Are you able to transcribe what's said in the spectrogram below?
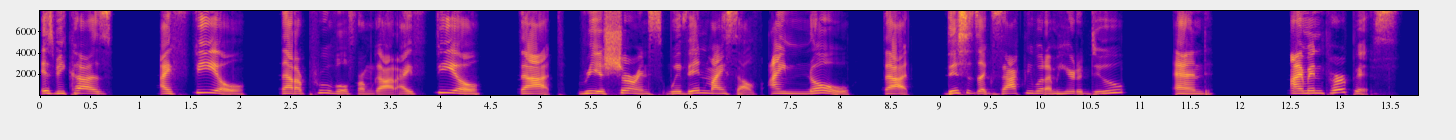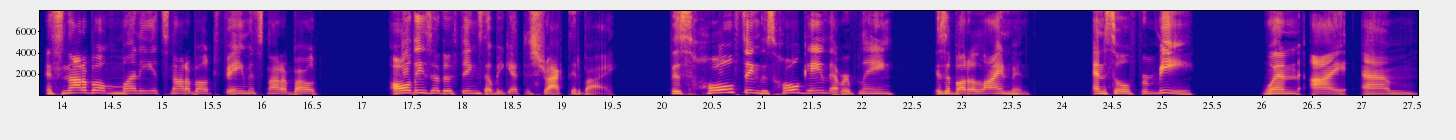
is because I feel that approval from God. I feel that reassurance within myself. I know that this is exactly what I'm here to do and I'm in purpose. It's not about money, it's not about fame, it's not about all these other things that we get distracted by. This whole thing, this whole game that we're playing is about alignment. And so for me, when I am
